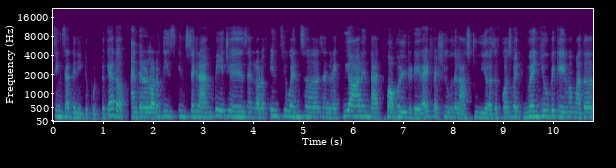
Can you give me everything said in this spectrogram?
things that they need to put together. And there are a lot of these instagram pages and a lot of influencers and like we are in that bubble today right? Especially over the last 2 years. Of course when when you became a mother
